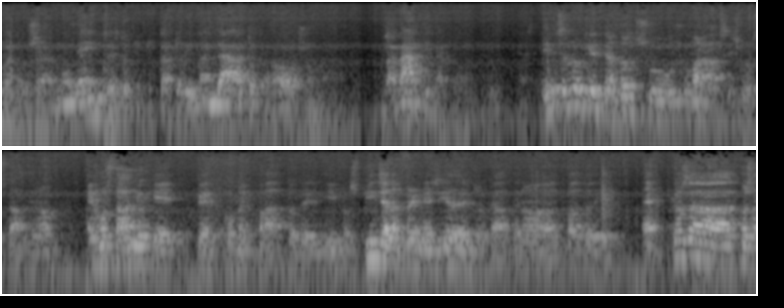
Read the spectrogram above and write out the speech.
quando sarà il momento, è stato tutto rimandato, però insomma va avanti la cosa. E invece volevo chiederti una cosa su, su Marassi, sullo stadio, no? È uno stadio che per come è fatto, per il tifo, spinge alla frenesia delle giocate, no? Al fatto di... Eh, cosa, cosa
